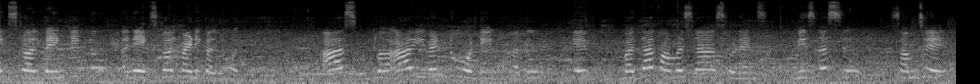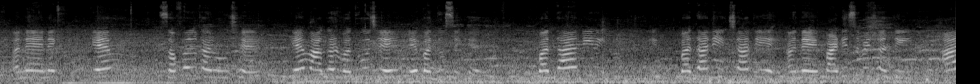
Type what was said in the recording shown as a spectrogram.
એક સ્ટોલ બેન્કિંગનું અને એક સ્ટોલ મેડિકલનું હતું. આ આ ઇવેન્ટનું મોટિવ હતું કે બધા કોમર્સના સ્ટુડન્ટ્સ બિઝનેસ સમજે અને એને કેમ સફળ કરવું છે, કેમ આગળ વધવું છે એ બધું શીખે. બધાની બધાની ઈચ્છાથી અને પાર્ટિસિપેશનથી આ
